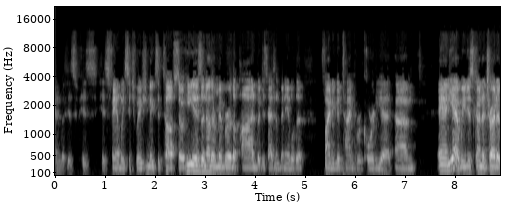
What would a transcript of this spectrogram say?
and with his his his family situation makes it tough. So he is another member of the pod, but just hasn't been able to find a good time to record yet. Um, and yeah, we just kind of try to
